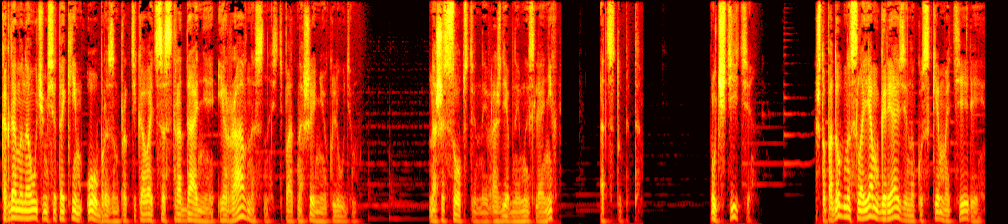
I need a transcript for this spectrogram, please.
когда мы научимся таким образом практиковать сострадание и равностность по отношению к людям, наши собственные враждебные мысли о них отступят. Учтите, что подобно слоям грязи на куске материи,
